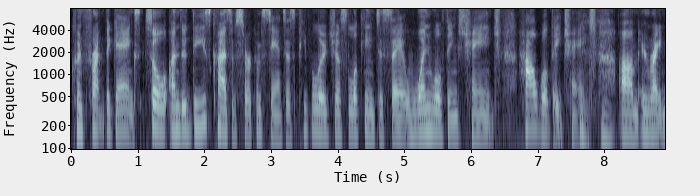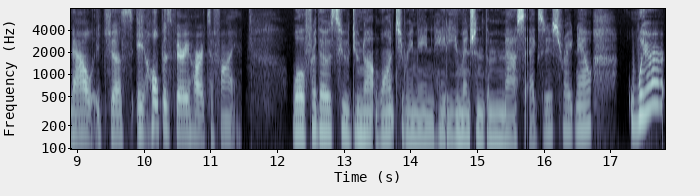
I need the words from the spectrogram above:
confront the gangs. So, under these kinds of circumstances, people are just looking to say, when will things change? How will they change? Mm-hmm. Um, and right now, it just, it, hope is very hard to find. Well, for those who do not want to remain in Haiti, you mentioned the mass exodus right now. Where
